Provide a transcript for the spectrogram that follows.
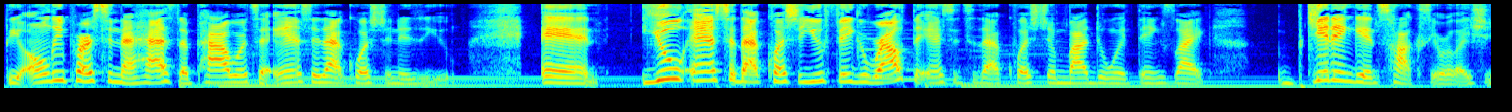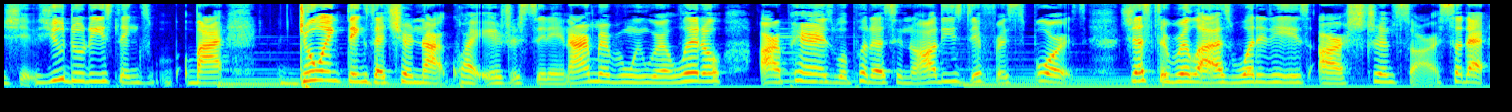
the only person that has the power to answer that question is you. And you answer that question, you figure out the answer to that question by doing things like getting in toxic relationships. You do these things by doing things that you're not quite interested in. I remember when we were little, our parents would put us in all these different sports just to realize what it is our strengths are. So that,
